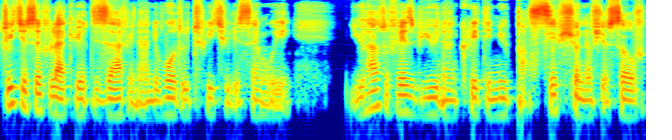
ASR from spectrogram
Treat yourself like you're deserving, and the world will treat you the same way you have to first build and create a new perception of yourself.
